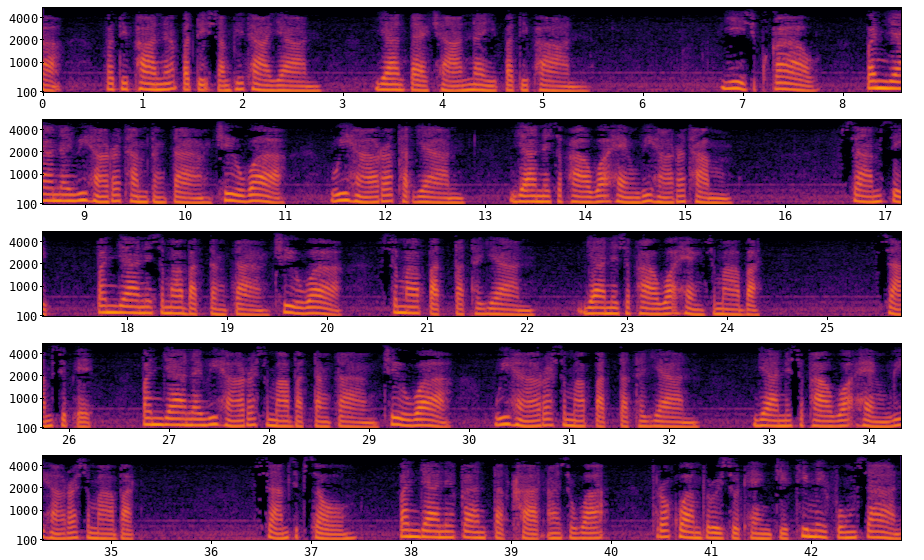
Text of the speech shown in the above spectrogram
ปฏิพานปฏิสัมพิทายานยานแตกฉานในปฏิพานยี่สิบเก้าปัญญาในวิหารธรรมต่างๆ ชื่อว่า วิหารถยานญาณในสภาวะแห่งวิหารธรรมสามสิบปัญญาในสมาบัติต่างๆ ชื่อว่า สมาปัตตัทยานญาณในสภาวะแห่งสมาบัติสามสิบเอ็ด ปัญญาในวิหารสมาบัติต่างๆ ชื่อว่า วิหารสมาปัตตัทยานญาณในสภาวะแห่งวิหารสมาบัติสามสิบสองปัญญาในการตัดขาดอาสวะ เพราะความบริสุทธิ์แห่งจิตที่ไม่ฟุ้งซ่าน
